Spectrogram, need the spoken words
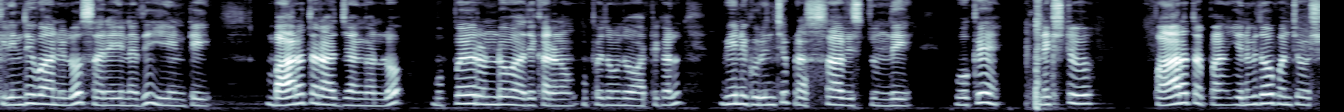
క్రింది వాణిలో సరైనది ఏంటి? భారత రాజ్యాంగంలో ముప్పై రెండవ అధికరణం ముప్పై తొమ్మిదవ ఆర్టికల్ వీని గురించి ప్రస్తావిస్తుంది. ఓకే నెక్స్ట్ భారత ప ఎనిమిదవ పంచవర్ష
